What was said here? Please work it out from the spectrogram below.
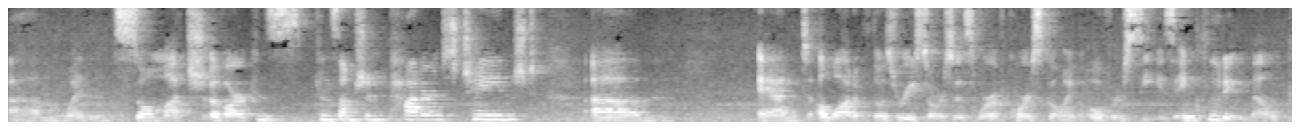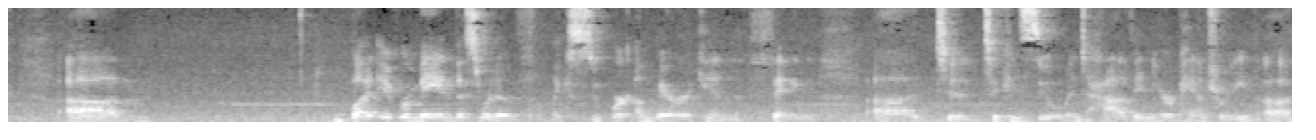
um, when so much of our cons- consumption patterns changed. Um, and a lot of those resources were, of course, going overseas, including milk. Um, but it remained this sort of like super American thing uh, to, to consume and to have in your pantry uh,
